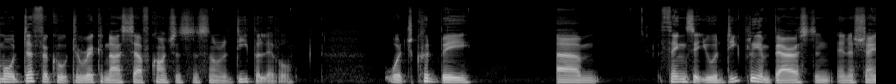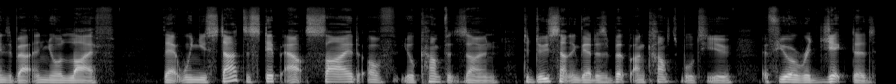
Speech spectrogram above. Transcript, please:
more difficult to recognize self consciousness on a deeper level, which could be um, things that you were deeply embarrassed and, and, ashamed about in your life that when you start to step outside of your comfort zone to do something that is a bit uncomfortable to you, if you are rejected,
